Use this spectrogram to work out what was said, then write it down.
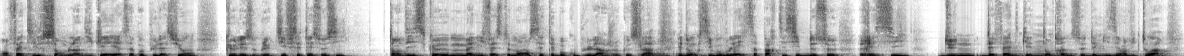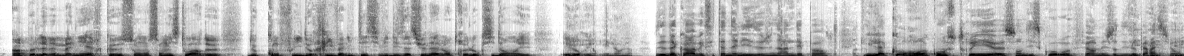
en fait, il semble indiquer à sa population que les objectifs c'était ceci. Tandis que manifestement, c'était beaucoup plus large que cela. Et donc, si vous voulez, ça participe de ce récit d'une défaite qui est en train de se déguiser en victoire, un peu de la même manière que son, son histoire de, de, conflit, de rivalité civilisationnelle entre l'Occident et, et l'Orient. Vous êtes d'accord avec cette analyse, Général Desportes? Il a reconstruit euh, son discours au fur et à mesure des opérations.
